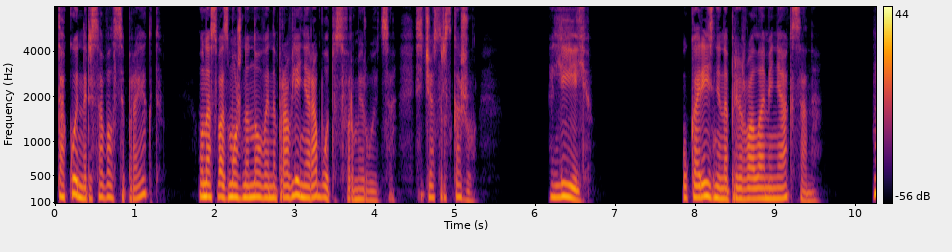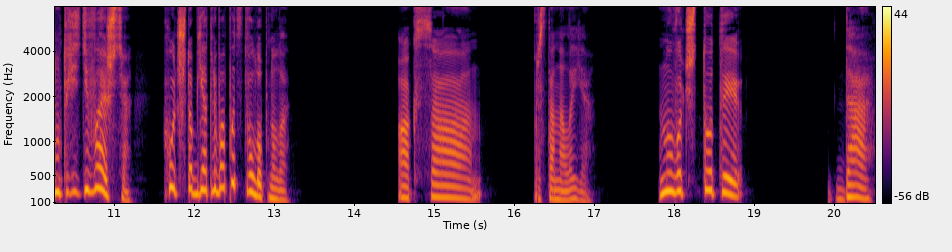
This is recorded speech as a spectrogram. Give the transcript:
такой нарисовался проект. У нас, возможно, новое направление работы сформируется. Сейчас расскажу. Лиль. Укоризненно прервала меня Оксана. «Ну ты издеваешься? Хочешь, чтобы я от любопытства лопнула?» «Оксан...» — простонала я. «Ну вот что ты...» «Да,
